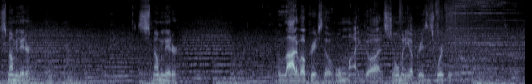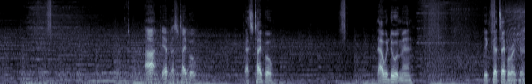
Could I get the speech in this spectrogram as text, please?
Smell me later. Smell me later. A lot of upgrades though. Oh my god, so many upgrades. It's worth it. Ah, yep, that's a typo. That's a typo. That would do it, man. Big fat typo right there.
